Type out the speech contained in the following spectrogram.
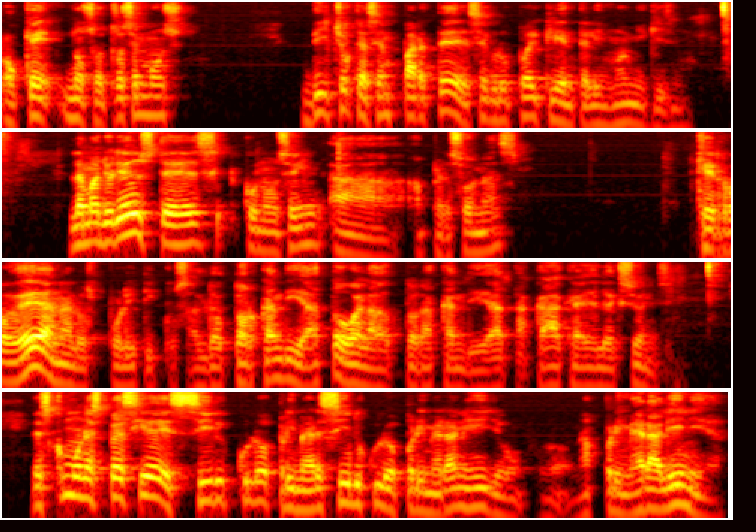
o que nosotros hemos dicho que hacen parte de ese grupo de clientelismo amiguismo. La mayoría de ustedes conocen a, a personas que rodean a los políticos, al doctor candidato o a la doctora candidata cada que hay elecciones. Es como una especie de círculo, primer círculo, primer anillo, una primera línea,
